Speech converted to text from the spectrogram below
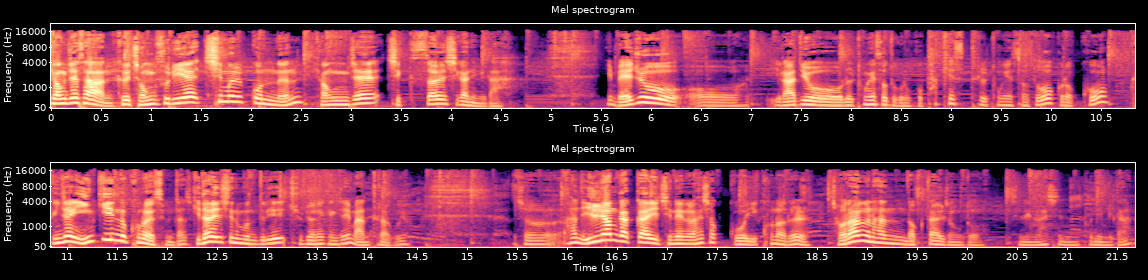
경제 사안 그 정수리에 침을 꽂는 경제 직설 시간입니다. 매주 어, 이 라디오를 통해서도 그렇고 팟캐스트를 통해서도 그렇고 굉장히 인기 있는 코너였습니다. 기다리시는 분들이 주변에 굉장히 많더라고요. 저 한 1년 가까이 진행을 하셨고 이 코너를 저랑은 한 넉 달 정도 진행을 하신 분입니다.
